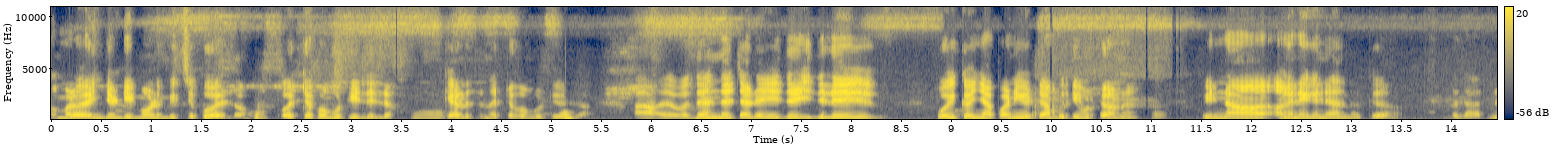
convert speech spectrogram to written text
നമ്മളെ ഇന്ത്യൻ ടീം ഒളിമ്പിക്സിൽ പോയല്ലോ. ഒറ്റ പെൺകുട്ടി ഇല്ലല്ലോ കേരളത്തിൽ നിന്ന് ഒറ്റ പെൺകുട്ടിയില്ല. ആ അതെന്ന് വെച്ചാൽ ഇത് ഇതിൽ പോയി കഴിഞ്ഞാൽ പണി കിട്ടാൻ ബുദ്ധിമുട്ടാണ്. പിന്നെ അങ്ങനെ എങ്ങനെയാന്നൊക്കെ ധാരണ.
